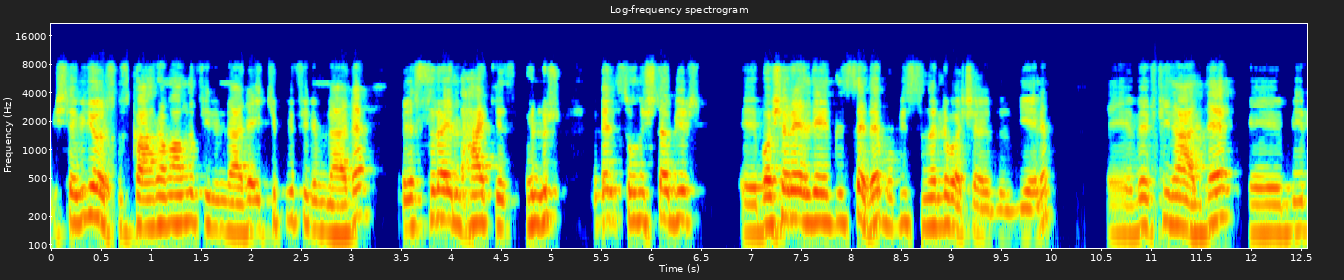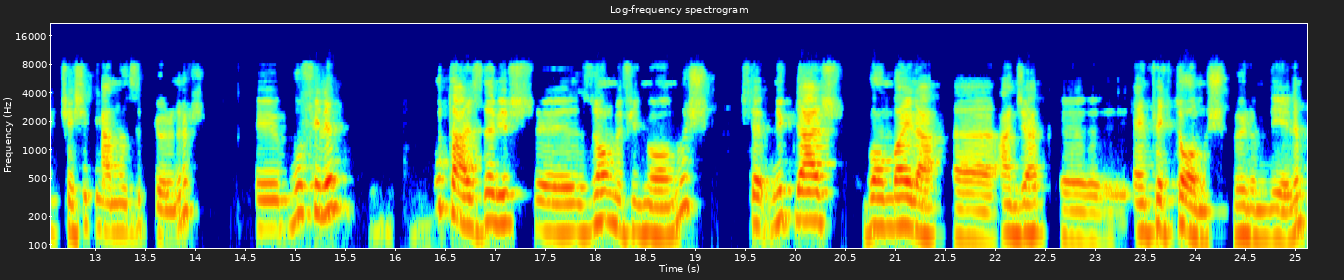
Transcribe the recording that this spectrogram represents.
işte biliyorsunuz kahramanlı filmlerde, ekipli filmlerde böyle sırayla herkes ölür ve sonuçta bir e, başarı elde edilse de bu bir sınırlı başarıdır diyelim. E, ve finalde e, bir çeşit yalnızlık görünür. E, bu film bu tarzda bir e, zombi filmi olmuş. İşte nükleer bombayla e, ancak e, enfekte olmuş bölüm diyelim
